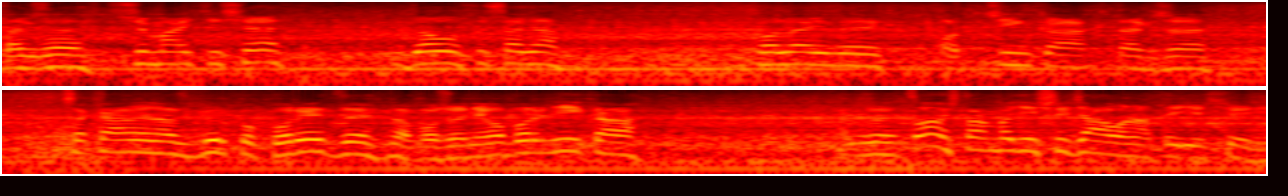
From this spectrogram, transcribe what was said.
Także trzymajcie się i do usłyszenia w kolejnych odcinkach. Także czekamy na zbiór kukurydzy, nawożenie obornika. Także coś tam będzie się działo na tej jesieni.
